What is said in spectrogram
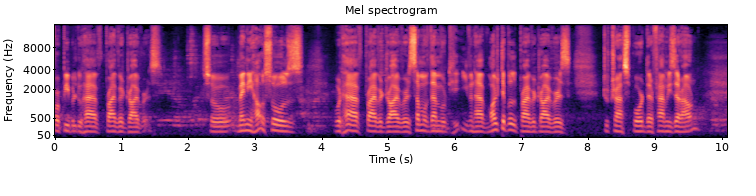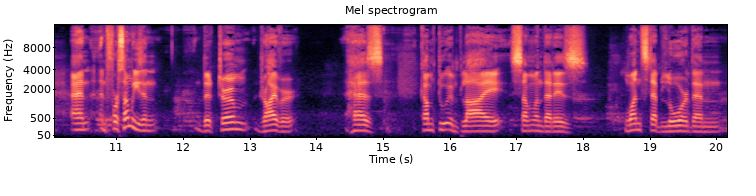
for people to have private drivers. So many households would have private drivers. Some of them would even have multiple private drivers to transport their families around. And, and for some reason, the term driver has come to imply someone that is one step lower than,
